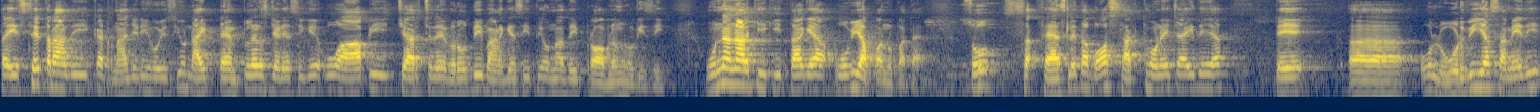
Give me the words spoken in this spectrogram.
ਤਾਂ ਇਸੇ ਤਰ੍ਹਾਂ ਦੀ ਘਟਨਾ ਜਿਹੜੀ ਹੋਈ ਸੀ, ਉਹ ਨਾਈਟ ਟੈਂਪਲਰਸ ਜਿਹੜੇ ਸੀਗੇ, ਉਹ ਆਪ ਹੀ ਚਰਚ ਦੇ ਵਿਰੋਧੀ ਬਣ ਗਏ ਸੀ ਤੇ ਉਹਨਾਂ ਦੀ ਪ੍ਰੋਬਲਮ ਹੋ ਗਈ ਸੀ। ਉਹਨਾਂ ਨਾਲ ਕੀ ਕੀਤਾ ਗਿਆ, ਉਹ ਵੀ ਆਪਾਂ ਨੂੰ ਪਤਾ ਹੈ। ਸੋ ਸ- ਫੈਸਲੇ ਤਾਂ ਬਹੁਤ ਸਖਤ ਹੋਣੇ ਚਾਹੀਦੇ ਆ ਤੇ ਉਹ ਲੋੜ ਵੀ ਆ ਸਮੇਂ ਦੀ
